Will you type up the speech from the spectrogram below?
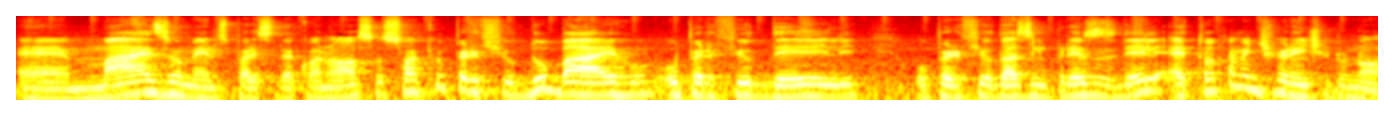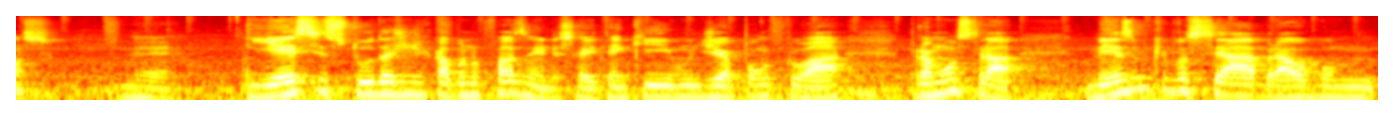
é, mais ou menos parecida com a nossa, só que o perfil do bairro, o perfil dele, o perfil das empresas dele é totalmente diferente do nosso. É. E esse estudo a gente acaba não fazendo, isso aí tem que um dia pontuar para mostrar. Mesmo que você abra algo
